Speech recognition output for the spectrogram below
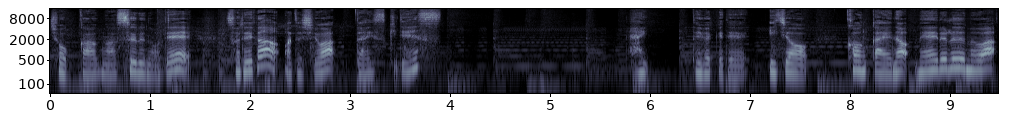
食感がするのでそれが私は大好きです。はい。というわけで以上今回のメールルームは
